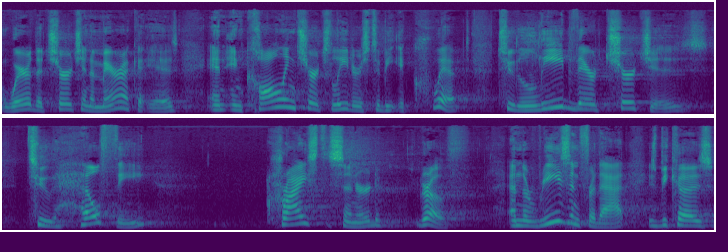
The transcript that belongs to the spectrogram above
where the church in America is, and in calling church leaders to be equipped to lead their churches to healthy, Christ centered growth. And the reason for that is because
